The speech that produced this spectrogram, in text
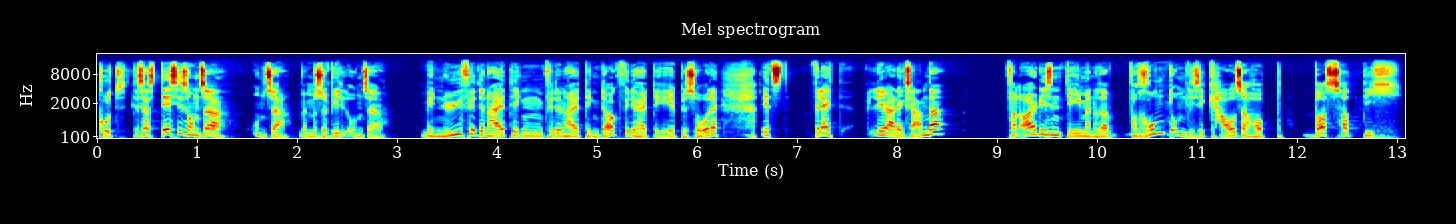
Gut, das heißt, das ist unser, unser, wenn man so will, unser Menü für den heutigen, für den heutigen Tag, für die heutige Episode. Jetzt vielleicht, lieber Alexander, von all diesen Themen oder rund um diese Causa Hop, was hat dich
